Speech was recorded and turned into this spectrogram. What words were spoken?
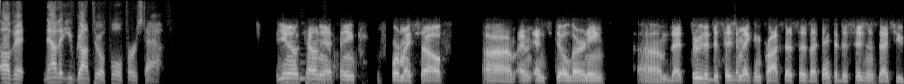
of it now that you've gone through a full first half? You know, Tony, I think for myself um, and, and still learning um, that through the decision making processes, I think the decisions that you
